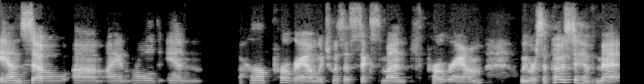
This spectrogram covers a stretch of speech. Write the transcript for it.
And so um, I enrolled in her program, which was a six month program. We were supposed to have met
